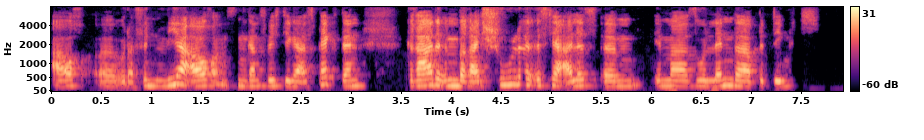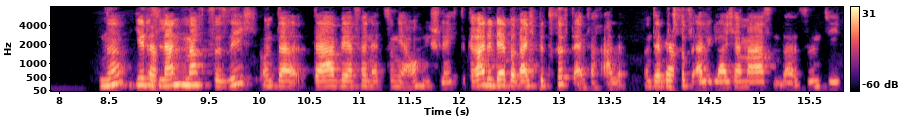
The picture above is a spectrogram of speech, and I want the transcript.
auch äh, oder finden wir auch und ist ein ganz wichtiger Aspekt, denn gerade im Bereich Schule ist ja alles ähm, immer so länderbedingt Ne? Jedes ja. Land macht für sich und da, da wäre Vernetzung ja auch nicht schlecht. Gerade der Bereich betrifft einfach alle und der ja. betrifft alle gleichermaßen. Da sind die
